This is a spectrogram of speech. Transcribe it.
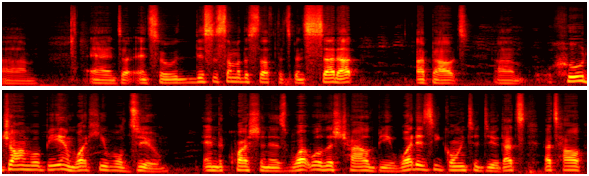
Um, and, uh, and so this is some of the stuff that's been set up about um, who John will be and what he will do. And the question is, what will this child be? What is he going to do? That's that's how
